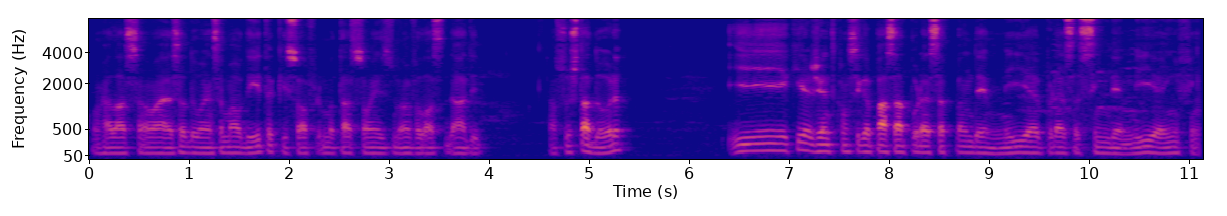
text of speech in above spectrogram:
com relação a essa doença maldita que sofre mutações numa velocidade assustadora e que a gente consiga passar por essa pandemia, por essa sindemia, enfim.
